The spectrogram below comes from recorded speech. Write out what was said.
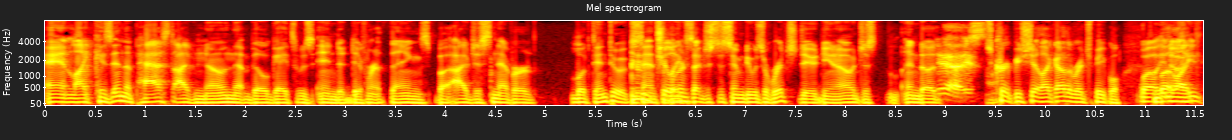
And like, because in the past, I've known that Bill Gates was into different things, but I just never looked into it extensively because I just assumed he was a rich dude, you know, just into Yeah, he's creepy shit like other rich people. Well, you but know, like, he's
